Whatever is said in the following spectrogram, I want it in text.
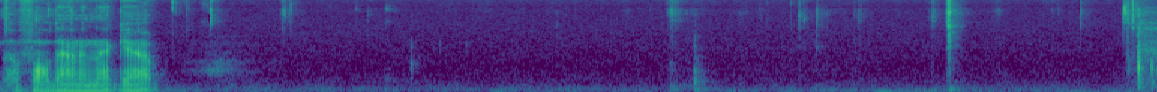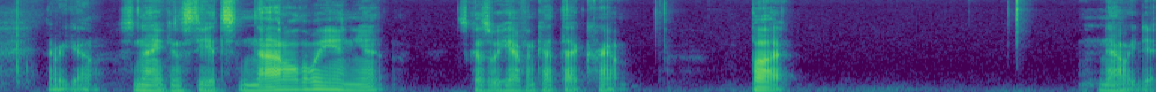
it'll fall down in that gap. There we go. So now you can see it's not all the way in yet. It's because we haven't got that crimp. But now we do.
